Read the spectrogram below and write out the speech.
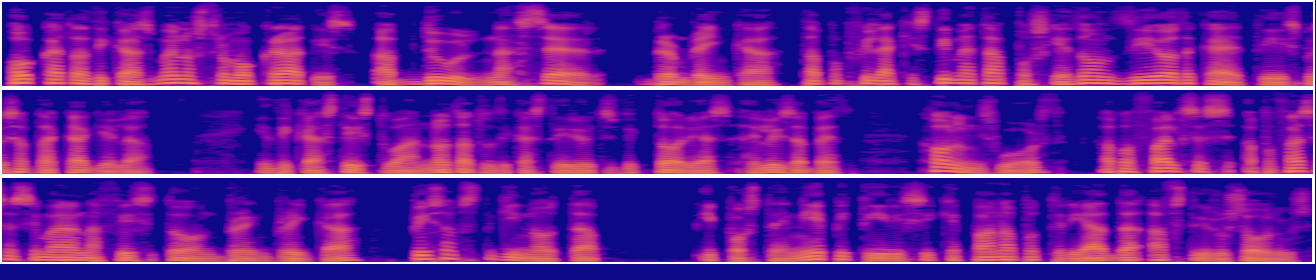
Ο καταδικασμένος τρομοκράτης Αμπτούλ Νασέρ Μπρεμπρίνκα θα αποφυλακιστεί μετά από σχεδόν δύο δεκαετίες πίσω από τα κάγκελα. Η δικαστής του Ανώτατου Δικαστηρίου της Βικτόριας, Elizabeth Hollingsworth, αποφάσισε σήμερα να αφήσει τον Μπρεμπρίνκα πίσω από στην κοινότητα υποστενή επιτήρηση και πάνω από 30 αυστηρούς όρους.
